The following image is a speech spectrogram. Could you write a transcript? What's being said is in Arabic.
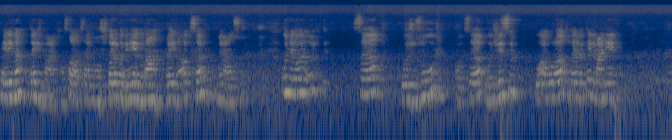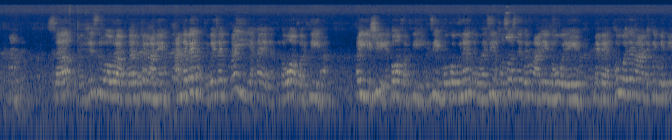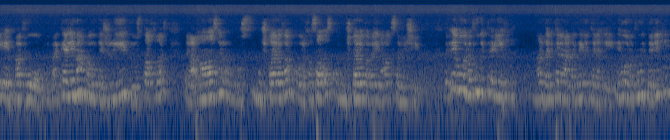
كلمة تجمع الخصائص المشتركة بين يا جماعة بين أكثر من عنصر قلنا لو أنا قلت ساق وجذور أو ساق وجسر وأوراق يبقى أنا بتكلم عن إيه؟ ها، ساق وجسر وأوراق يبقى أنا بتكلم عن إيه؟ عن نبات يبقى إذا أي حاجة تتوافر فيها أي شيء يتوافر فيه هذه المكونات أو هذه الخصائص نقدر نقول عليه إن هو إيه؟ نبات هو ده معنى كلمة إيه؟ مفهوم يبقى كلمة أو تجريد يستخلص العناصر المشتركة أو الخصائص المشتركة بين أكثر من شيء. طب إيه هو المفهوم التاريخي؟ النهارده هنتكلم عن التقرير التاريخي، إيه هو المفهوم التاريخي؟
